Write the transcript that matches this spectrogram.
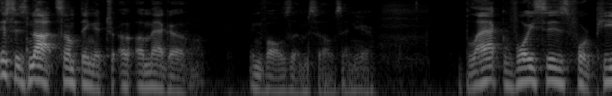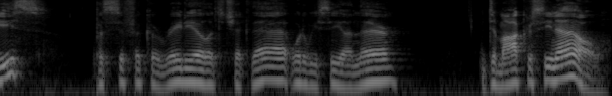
This is not something a, a MAGA involves themselves in here. Black Voices for Peace, Pacifica Radio. Let's check that. What do we see on there? Democracy Now!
